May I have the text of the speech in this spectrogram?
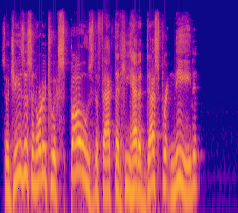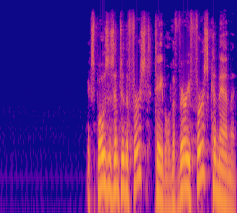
So Jesus, in order to expose the fact that he had a desperate need, exposes him to the first table, the very first commandment.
